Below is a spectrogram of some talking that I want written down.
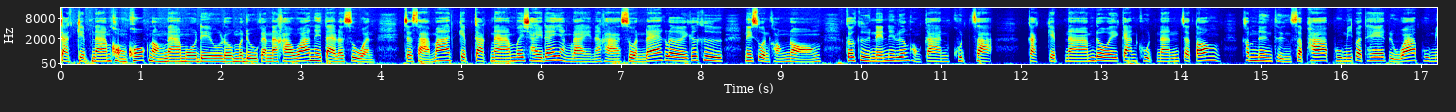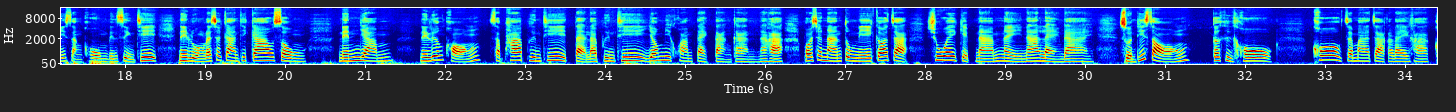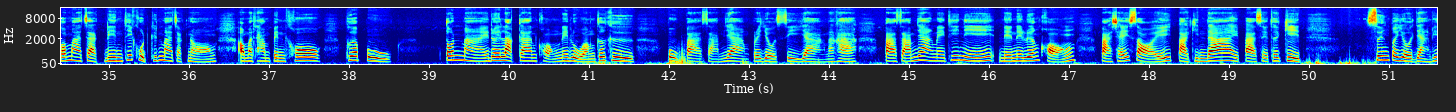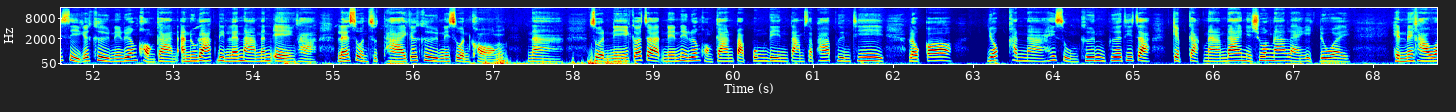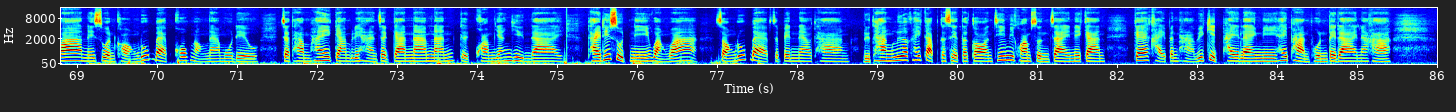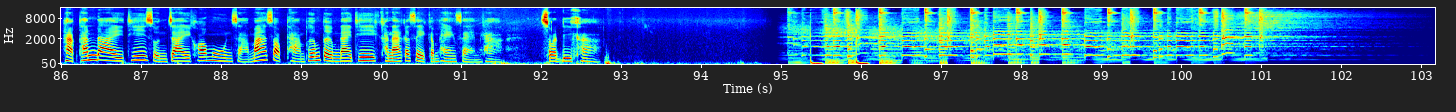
กักเก็บน้ำของโคกหนองนาโมเดลเรามาดูกันนะคะ ว่าในแต่ละส่วนจะสามารถเก็บกักน้ำไว้ใช้ได้อย่างไรนะคะ ส่วนแรกเลยก็คือในส่วนของหนองก็คือเน้นในเรื่องของการขุดสระกักเก็บน้ำโดยการขุดนั้นจะต้องคำนึงถึงสภาพภูมิประเทศ หรือว่าภูมิสังคมเป็นสิ่งที่ในหลวงรัชกาลที่ 9 ทรง เน้นย้ำ ในเรื่องของสภาพพื้นที่แต่ละพื้นที่ย่อมมีความแตกต่างกันนะคะ เพราะฉะนั้นตรงนี้ก็จะช่วยเก็บน้ำในหน้าแรงได้ ส่วนที่ 2 ก็คือโคกโคกจะมาจากอะไรคะก็มาจากดินที่ขุดขึ้นมาจากหนอง เอามาทำเป็นโคกเพื่อปลูกต้นไม้โดยหลักการของในหลวงก็คือปลูกป่า 3 อย่างประโยชน์ 4 อย่างนะคะ ป่า 3 อย่างในที่นี้เน้นในเรื่องของป่าใช้สอย ป่ากินได้ ป่าเศรษฐกิจ ซึ่งประโยชน์อย่างทีสี่ 4 ก็คือในเรื่องของการอนุรักษ์ดินและน้ำนั่นเองค่ะ และส่วนสุดท้ายก็คือในส่วนของนา ส่วนนี้ก็จะเน้นในเรื่องของการปรับปรุงดินตามสภาพพื้นที่ แล้วก็ยกคันนาให้สูงขึ้น เพื่อที่จะเก็บกักน้ำได้ในช่วงหน้าแล้งอีกด้วย เห็นไหมคะว่าในส่วนของรูปแบบโคกหนองนาโมเดล จะทำให้การบริหารจัดการน้ำนั้นเกิดความยั่งยืนได้ ท้ายที่สุดนี้หวังว่า 2 รูปแบบจะเป็นแนวทาง หรือทางเลือกให้กับเกษตรกรที่มีความสนใจในการแก้ไขปัญหาวิกฤตภัยแรงนี้ให้ผ่านพ้นไปได้นะคะ หากท่านใดที่สนใจข้อมูลสามารถสอบถามเพิ่มเติมได้ที่คณะเกษตรกำแพงแสนค่ะ สวัสดีค่ะ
